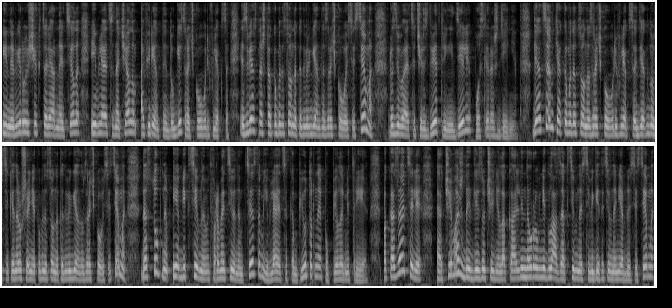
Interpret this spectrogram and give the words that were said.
и иннервирующих целлярное тело и является началом афферентной дуги зрачкового рефлекса. Известно, что аккомодационно-конвергентная зрачковая система развивается через 2-3 недели после рождения. Для оценки аккомодационно-зрачкового рефлекса диагностики нарушения аккомодационно-конвергентной зрачковой системы доступным и объективным информативным тестом является компьютерная пупиллометрия. Показатели, э, чем важны для изучения локальной на уровне глаза активности активности вегетативной нервной системы,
